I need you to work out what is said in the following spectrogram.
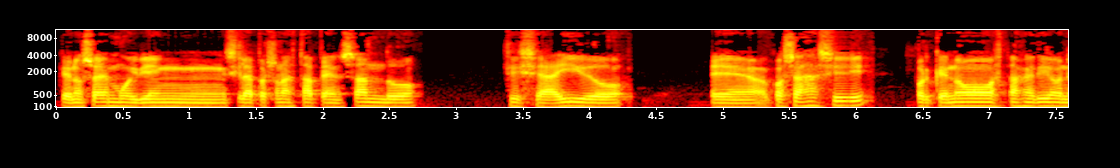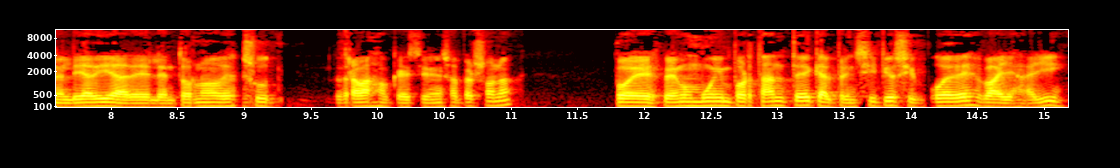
que no sabes muy bien si la persona está pensando, si se ha ido, eh, cosas así, porque no estás metido en el día a día del entorno de su de trabajo que tiene esa persona, pues vemos muy importante que al principio, si puedes, vayas allí.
